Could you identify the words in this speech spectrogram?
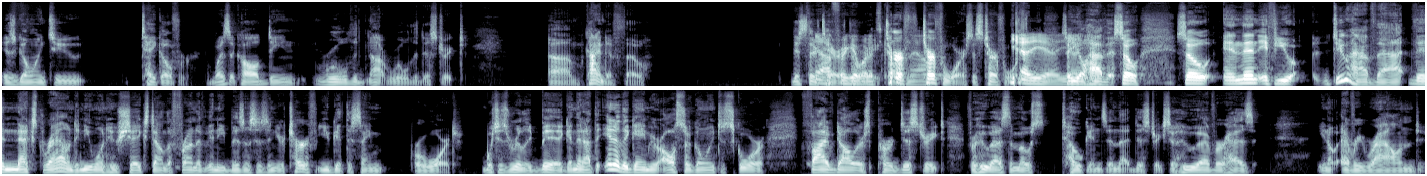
is going to take over. What is it called, Dean? Rule the not rule the district. Um, kind of though. It's their Yeah, I territory. forget what it's turf now. turf wars. It's turf wars. Yeah, yeah. So you'll yeah. have it. So so and then if you do have that, then next round, anyone who shakes down the front of any businesses in your turf, you get the same reward, which is really big. And then at the end of the game, you're also going to score five dollars per district for who has the most tokens in that district. So whoever has, you know, every round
